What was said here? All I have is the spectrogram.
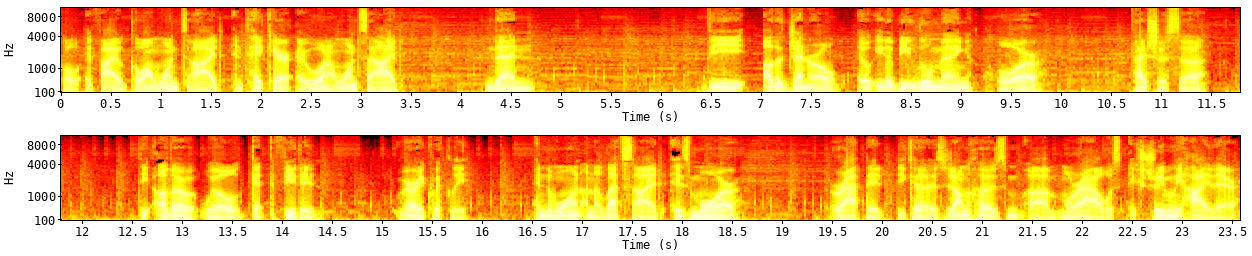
well, if I go on one side and take care of everyone on one side, then the other general, it'll either be Lu Meng or Taishi The other will get defeated very quickly. And the one on the left side is more rapid because Zhang He's uh, morale was extremely high there.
